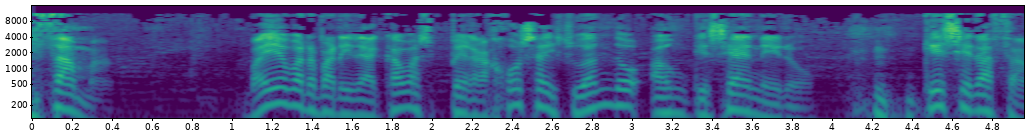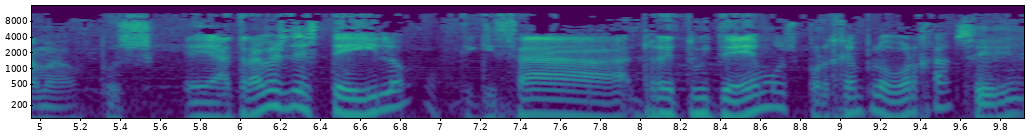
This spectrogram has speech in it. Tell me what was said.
Zama. Vaya barbaridad, acabas pegajosa y sudando aunque sea enero. ¿Qué será Zama? Pues eh, a través de este hilo, que quizá retuiteemos, por ejemplo, Borja, Sí.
